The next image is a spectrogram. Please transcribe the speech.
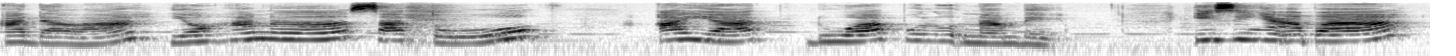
adalah Yohanes 1 ayat 26b. Isinya apa?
